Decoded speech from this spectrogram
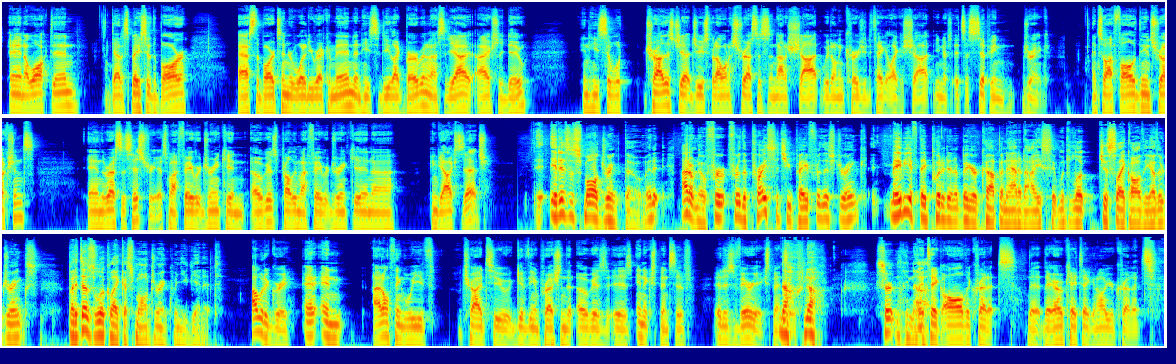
and I walked in, got a space at the bar, asked the bartender, "What do you recommend?" And he said, "Do you like bourbon?" And I said, "Yeah, I, I actually do." And he said, "Well, try this Jet Juice, but I want to stress this is not a shot. We don't encourage you to take it like a shot. You know, it's a sipping drink." And so I followed the instructions, and the rest is history. It's my favorite drink in Oga's, probably my favorite drink in uh, in Galaxy's Edge. It- It is a small drink though, and it, I don't know for for the price that you pay for this drink. Maybe if they put it in a bigger cup and added ice, it would look just like all the other drinks. But it does look like a small drink when you get it. I would agree, and and I don't think we've tried to give the impression that Oga's is inexpensive. It is very expensive. no, no, certainly not. They take all the credits. They they're okay taking all your credits.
